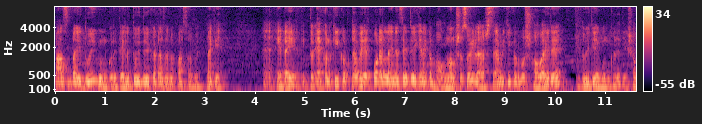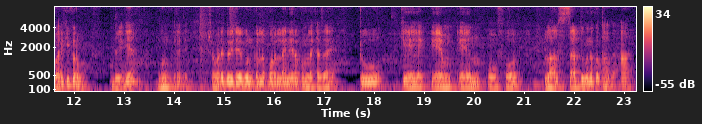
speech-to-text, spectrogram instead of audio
পাঁচ বাই দুই গুণ করি তাহলে দুই দুই কাটা যাবে পাস হবে, নাকি? হ্যাঁ এটাই আর কি। তো এখন কি করতে হবে? এর পরের লাইনে যেহেতু এখানে একটা ভগ্নাংশ চলে আসছে, আমি কি করব? সবাইরে দুই দিয়ে গুণ করে দিই। সবাইরে কি করব? দুই দিয়ে গুণ করে দিই। সবাইরে দুই দিয়ে গুণ করলে পরের লাইন এরকম লেখা যায়, two K M N O four plus চার দুগুণে কত হবে? আট।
